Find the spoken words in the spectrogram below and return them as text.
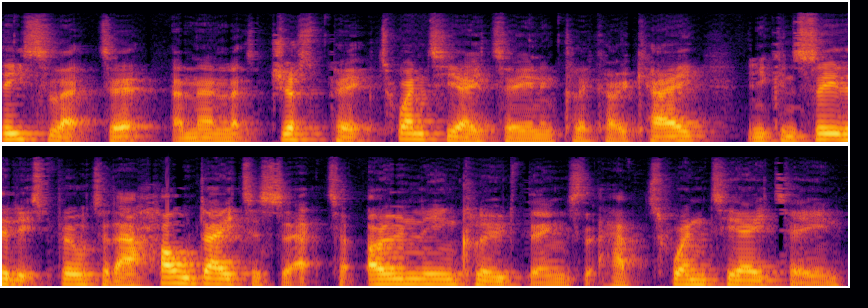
deselect it, and then let's just pick 2018 and click OK. And you can see that it's filtered our whole data set to only include things that have 2018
